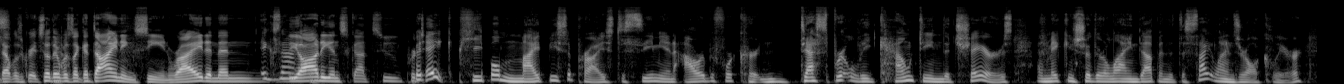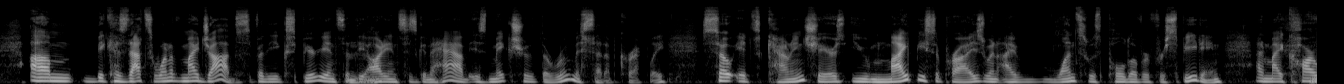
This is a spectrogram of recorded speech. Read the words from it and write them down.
that was great. So there was like a dining scene, right? And then Exactly. the audience got to But partake. people might be surprised to see me an hour before curtain, desperately counting the chairs and making sure they're lined up and that the sight lines are all clear, um, because that's one of my jobs for the experience that the Mm-hmm. audience is going to have is make sure that the room is set up correctly. So it's counting chairs. You might be surprised when I once was pulled over for speeding, and my car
